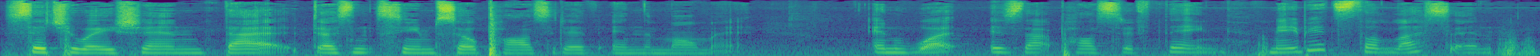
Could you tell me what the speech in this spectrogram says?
situation that doesn't seem so positive in the moment. And what is that positive thing? Maybe it's the lesson.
